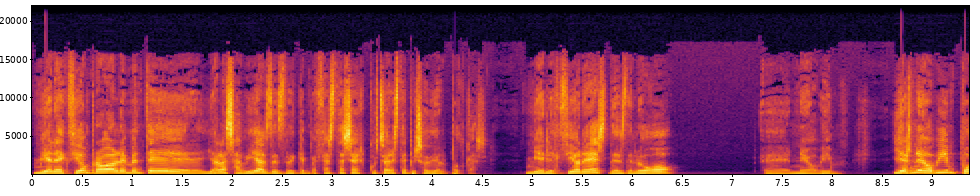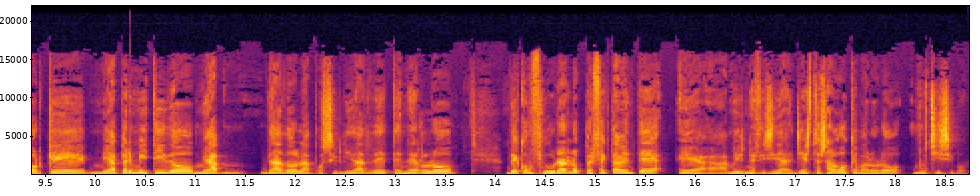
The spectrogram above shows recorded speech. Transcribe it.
mi elección probablemente ya la sabías desde que empezaste a escuchar este episodio del podcast. Mi elección es, desde luego, eh, NeoBeam. Y es NeoBeam porque me ha permitido, me ha dado la posibilidad de tenerlo de configurarlo perfectamente eh, a mis necesidades. Y esto es algo que valoro muchísimo.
